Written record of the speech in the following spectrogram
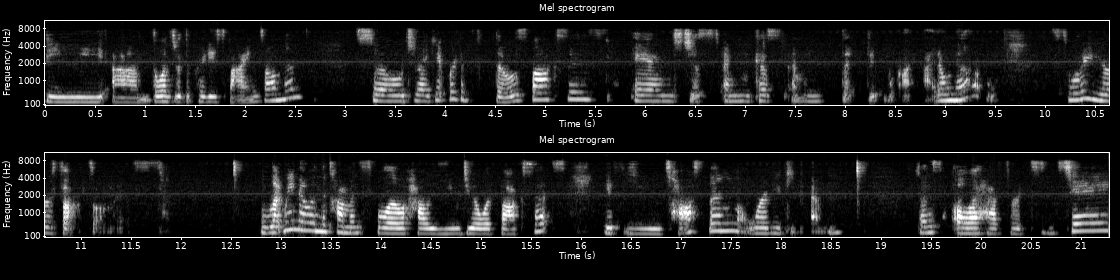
the um, the ones with the pretty spines on them. So do I get rid of those boxes and just I mean because I mean I don't know. So what are your thoughts on this? Let me know in the comments below how you deal with box sets, if you toss them or if you keep them. That is all I have for today.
